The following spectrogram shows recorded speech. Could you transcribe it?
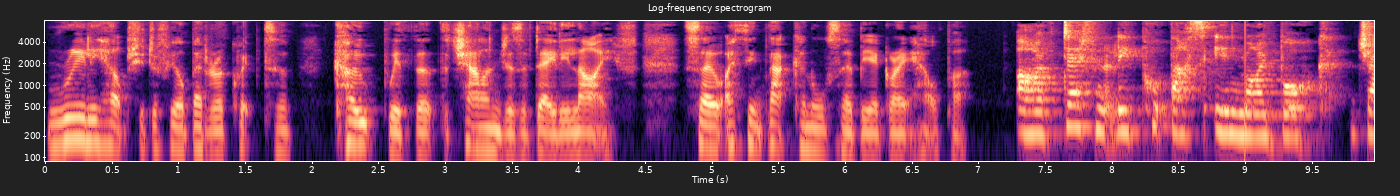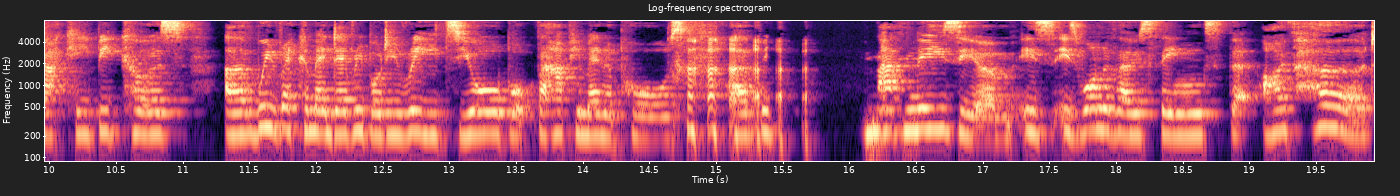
really helps you to feel better equipped to cope with the, the challenges of daily life. So I think that can also be a great helper. I've definitely put that in my book, Jackie, because uh, we recommend everybody reads your book, The Happy Menopause. Uh, magnesium is, is one of those things that I've heard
